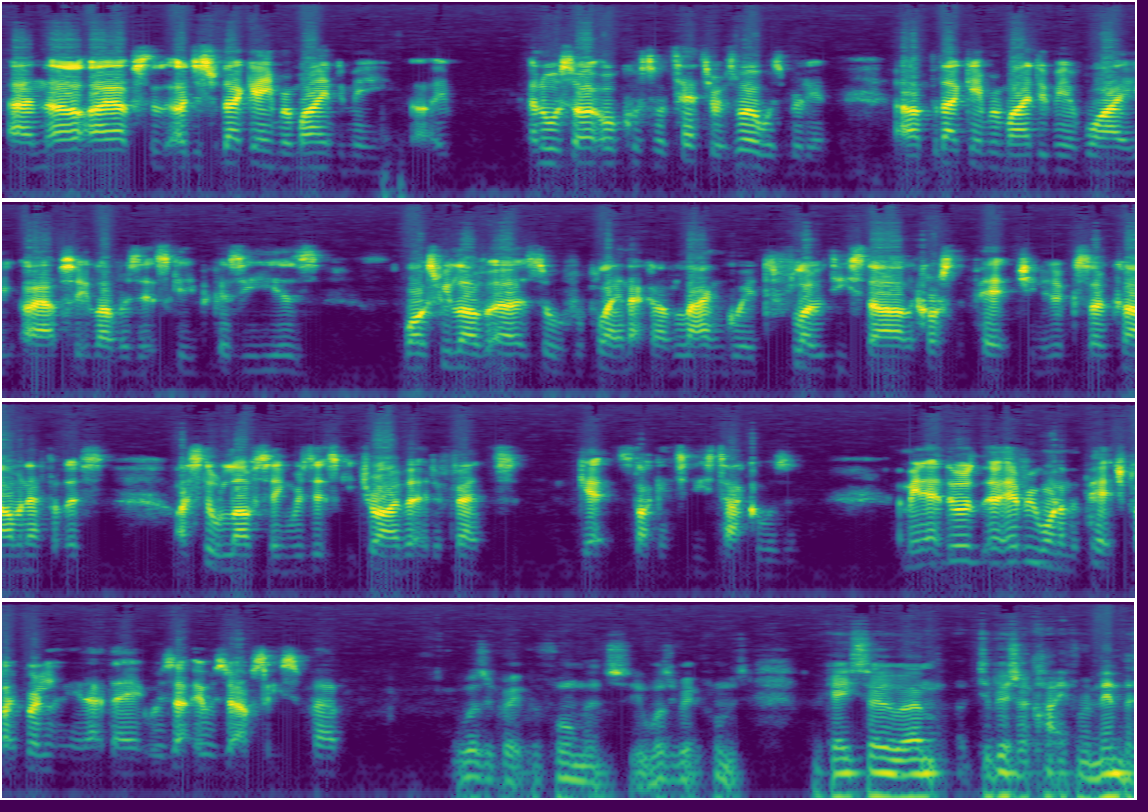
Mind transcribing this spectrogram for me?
And uh, I absolutely, I just that game reminded me. Uh, and also, of course, Arteta as well was brilliant. Um, but that game reminded me of why I absolutely love Rosicky because he is whilst we love Özil for playing that kind of languid, floaty style across the pitch, and he looks so calm and effortless, I still love seeing Rosicky drive at a defence, and get stuck into these tackles. And I mean, was, everyone on the pitch played brilliantly that day. It was it was absolutely superb. It was a great performance. It was a great performance. Okay, so um, to be honest, I can't even remember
